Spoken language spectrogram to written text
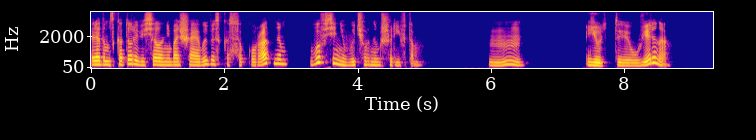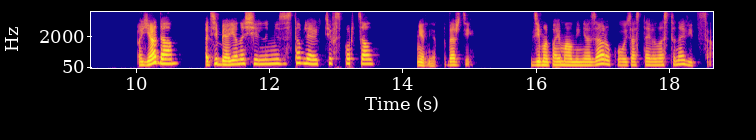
рядом с которой висела небольшая вывеска с аккуратным, вовсе не вычурным шрифтом. «М-м. Юль, ты уверена?» «Я да. А тебя я насильно не заставляю идти в спортзал». «Нет-нет, подожди». Дима поймал меня за руку и заставил остановиться.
